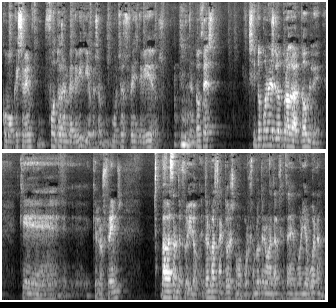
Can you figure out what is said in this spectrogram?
como que se ven fotos en vez de vídeo, que son muchos frames divididos. Entonces, si tú pones el obturador al doble que, que, los frames, va bastante fluido. Entran más factores, como por ejemplo tener una tarjeta de memoria buena,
